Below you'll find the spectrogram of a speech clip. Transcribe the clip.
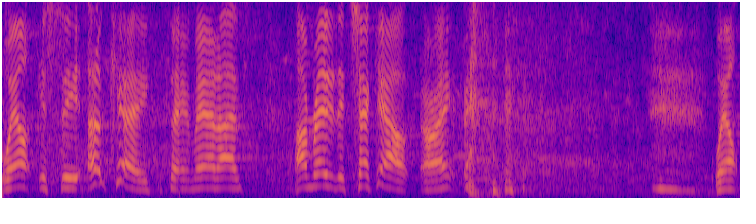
Well, you see, okay, say, man, I've, I'm ready to check out, all right? well,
